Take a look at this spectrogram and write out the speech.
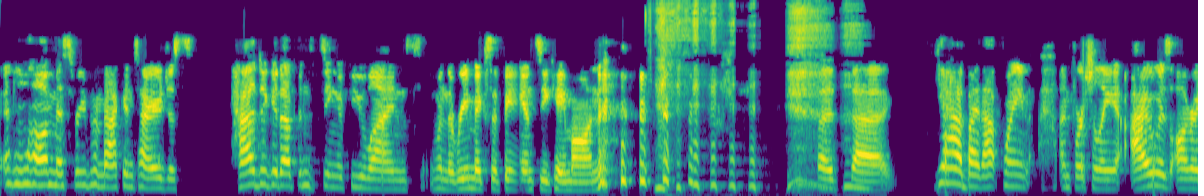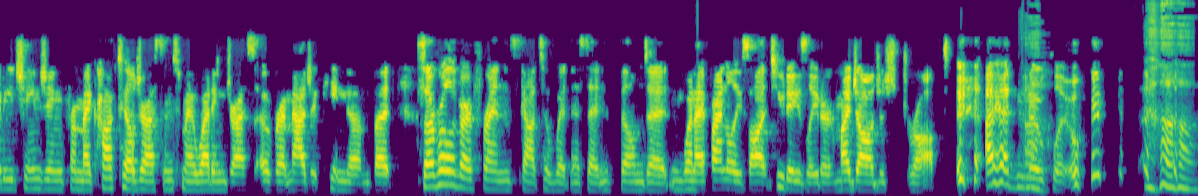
in law, Miss Reba McEntire, just had to get up and sing a few lines when the remix of Fancy came on. but uh, yeah, by that point, unfortunately, I was already changing from my cocktail dress into my wedding dress over at Magic Kingdom. But several of our friends got to witness it and filmed it. And when I finally saw it two days later, my jaw just dropped. I had no oh. clue.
